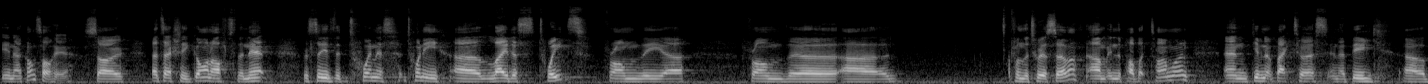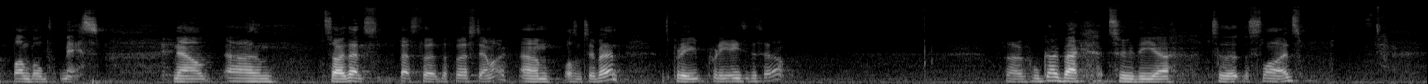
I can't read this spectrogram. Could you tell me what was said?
in our console here. So that's actually gone off to the net, received the 20, 20 uh, latest tweets from the, uh, from the, uh, from the Twitter server um, in the public timeline and given it back to us in a big uh, bundled mess. Now, um, so that's, that's the, the first demo. Um, wasn't too bad. It's pretty, pretty easy to set up. So we'll go back to the, uh, to the, the, slides.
